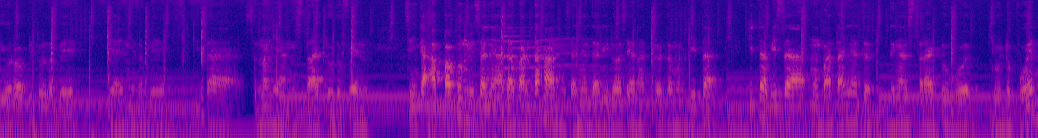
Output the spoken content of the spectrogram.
Europe itu lebih ya ini lebih kita senang yang straight to the point sehingga apa pun misalnya ada bantahan misalnya dari dosen atau teman kita kita bisa membantahnya dengan straight to, the point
